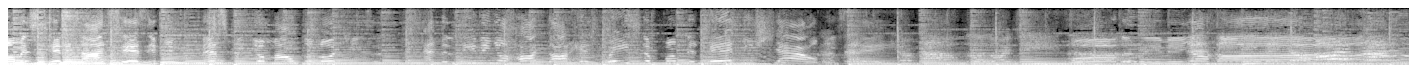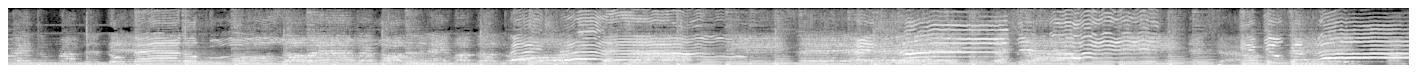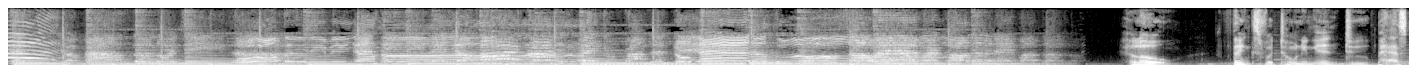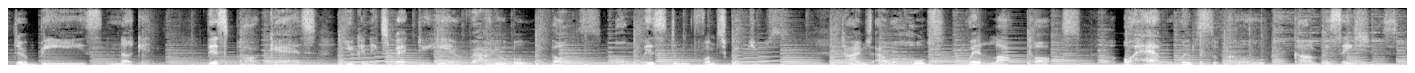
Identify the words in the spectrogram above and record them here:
Romans 10 and 9 says, If you confess with your mouth the Lord Jesus and believe in your heart God has raised him from the dead, you shall be saved. Thanks for tuning in to Pastor B's Nugget. This podcast, you can expect to hear valuable thoughts on wisdom from scriptures. Times our host wedlock talks or have whimsical conversations.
